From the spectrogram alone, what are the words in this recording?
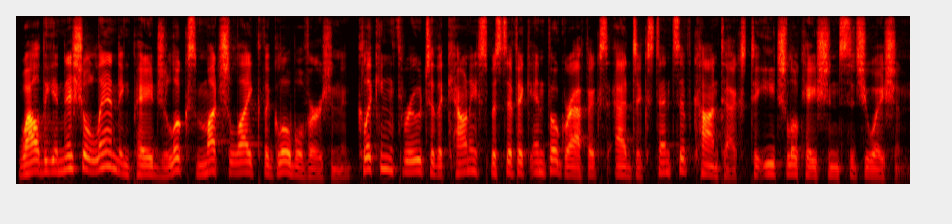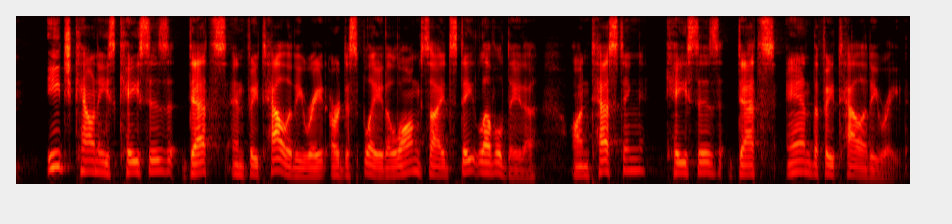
While the initial landing page looks much like the global version, clicking through to the county specific infographics adds extensive context to each location's situation. Each county's cases, deaths, and fatality rate are displayed alongside state level data on testing, cases, deaths, and the fatality rate.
